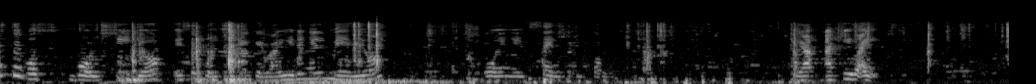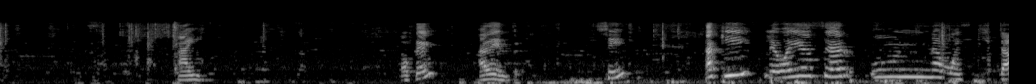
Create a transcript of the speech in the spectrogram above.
Este bolsillo es el bolsillo que va a ir en el medio o en el centro, dicho. ¿Ya? Aquí va a ir. Ahí. ¿Ok? Adentro. ¿Sí? Aquí le voy a hacer una muesquita.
